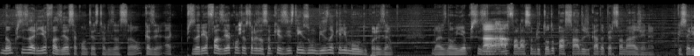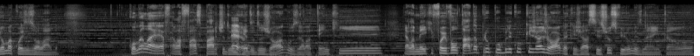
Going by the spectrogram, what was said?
não precisaria fazer essa contextualização, quer dizer, a- precisaria fazer a contextualização que existem zumbis naquele mundo, por exemplo. Mas não ia precisar falar sobre todo o passado de cada personagem, né? Porque seria uma coisa isolada. Como ela é, ela faz parte do É, enredo dos jogos, ela tem que ela meio que foi voltada pro público que já joga, que já assiste os filmes, né? Então,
